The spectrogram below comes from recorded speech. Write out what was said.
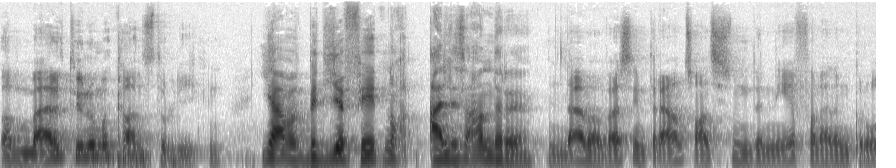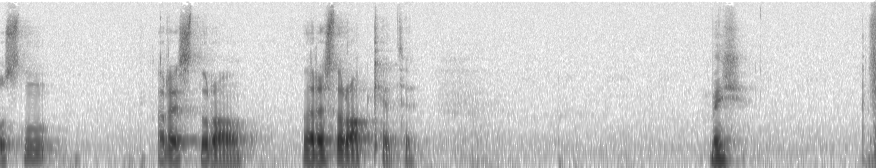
Aber meine Türnummer kannst du liegen. Ja, aber bei dir fehlt noch alles andere. Nein, man weiß, im 23. in der Nähe von einem großen Restaurant. Eine Restaurantkette. Welche?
